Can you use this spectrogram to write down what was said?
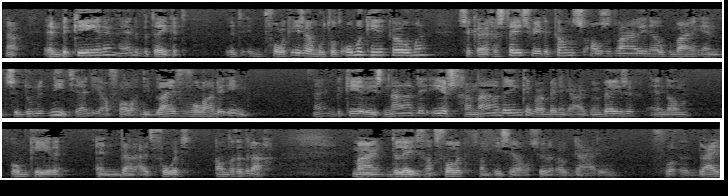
Nou, en bekeren, hè, dat betekent, het volk Israël moet tot ommekeer komen. Ze krijgen steeds weer de kans, als het ware, in openbaring. En ze doen het niet, hè, die afvallen, die blijven volharden in. Hè, bekeren is naden, eerst gaan nadenken, waar ben ik eigenlijk mee bezig. En dan omkeren en daaruit voort ander gedrag. Maar de leden van het volk van Israël zullen ook daarin eh,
